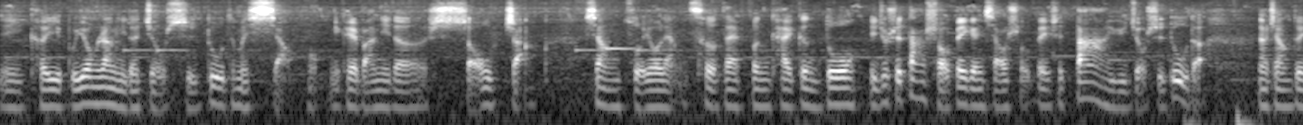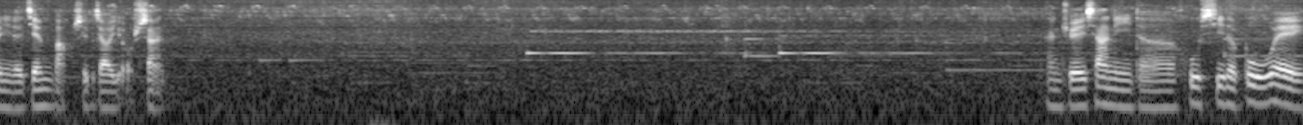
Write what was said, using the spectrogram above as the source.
你可以不用让你的九十度这么小，你可以把你的手掌向左右两侧再分开更多，也就是大手背跟小手背是大于九十度的，那这样对你的肩膀是比较友善。感觉一下你的呼吸的部位，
